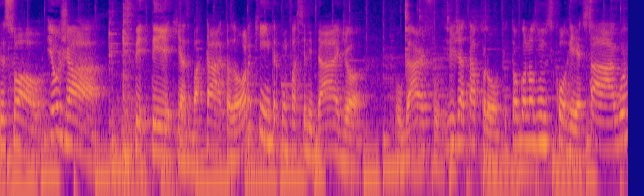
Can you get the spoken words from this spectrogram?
Pessoal, eu já espetei aqui as batatas. A hora que entra com facilidade, ó, o garfo, ele já tá pronto. Então agora nós vamos escorrer essa água.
